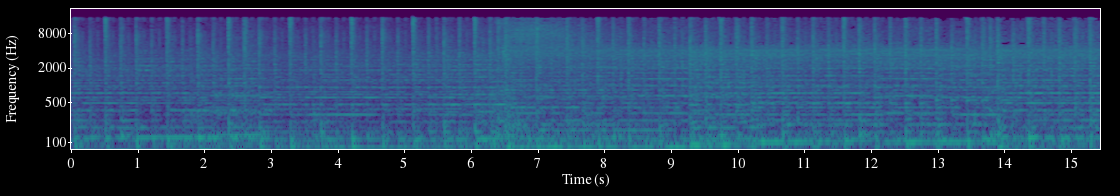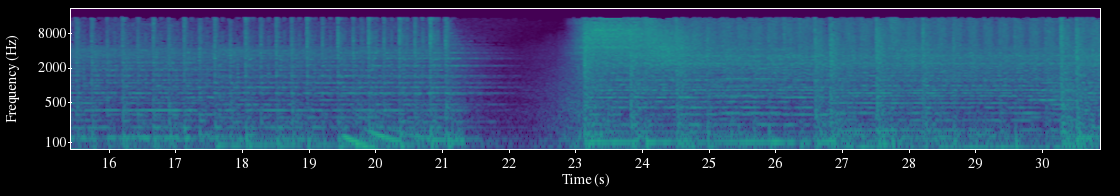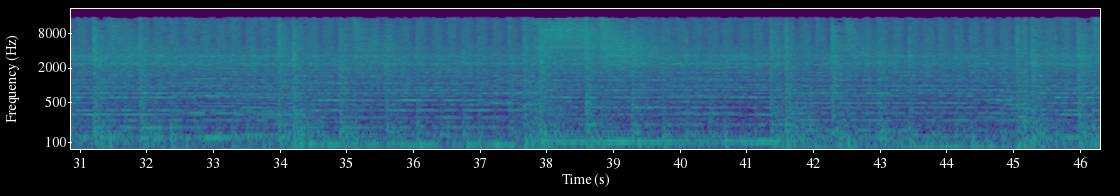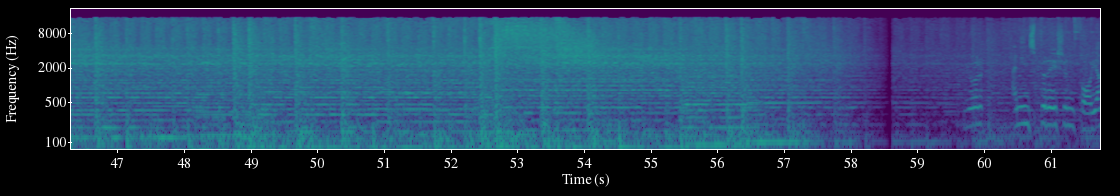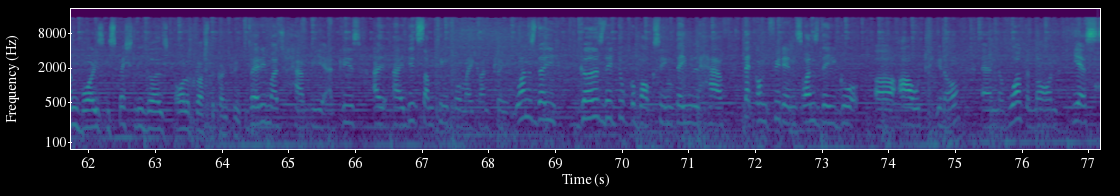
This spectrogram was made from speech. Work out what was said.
You're an inspiration for young boys, especially girls, all across the country. very much happy. At least I, I did something for my country. Once the girls they took a boxing, they will have that confidence. Once they go uh, out, you know, and work alone. Yes,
